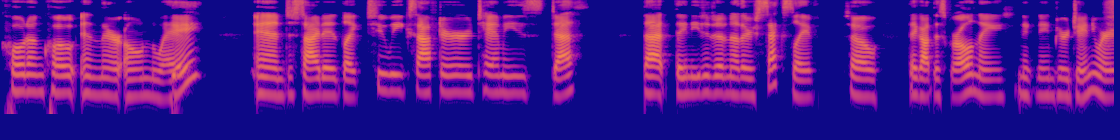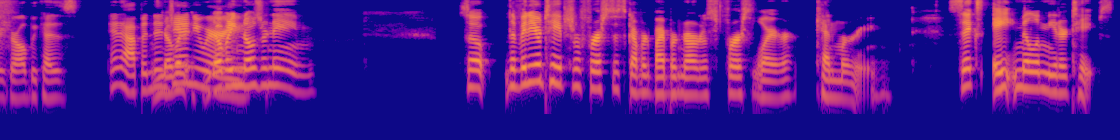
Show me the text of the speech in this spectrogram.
quote unquote, in their own way, and decided like two weeks after Tammy's death that they needed another sex slave. So they got this girl and they nicknamed her January Girl because it happened in nobody, January. Nobody knows her name. So the videotapes were first discovered by Bernardo's first lawyer, Ken Murray. Six eight millimeter tapes,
